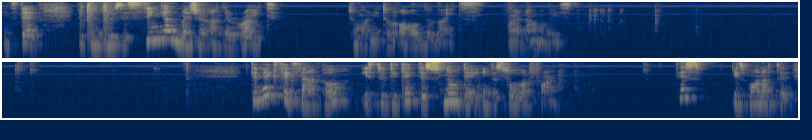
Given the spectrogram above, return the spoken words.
Instead, we can use a single measure on the right to monitor all the lights for anomalies. The next example is to detect a snow day in the solar farm. This is one of the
